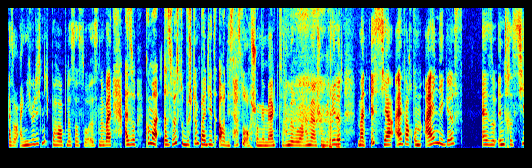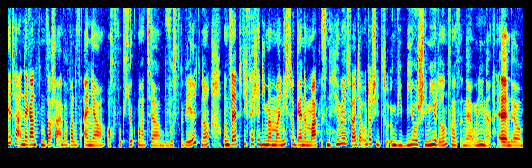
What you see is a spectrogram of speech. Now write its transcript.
also eigentlich würde ich nicht behaupten, dass das so ist, ne? Weil, also, guck mal, das wirst du bestimmt bei dir jetzt auch, das hast du auch schon gemerkt, da haben wir darüber, haben wir ja schon geredet. Man ist ja einfach um einiges, also interessierter an der ganzen Sache, einfach weil es einen ja auch wirklich juckt. Man hat es ja bewusst gewählt, ne? Und selbst die Fächer, die man mal nicht so gerne mag, ist ein himmelsweiter Unterschied zu irgendwie Biochemie oder sonst was in der Uni, ne? Äh, in der,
